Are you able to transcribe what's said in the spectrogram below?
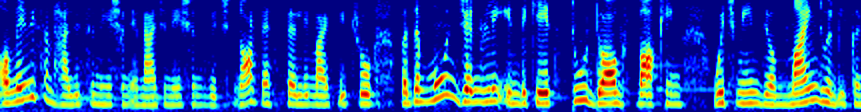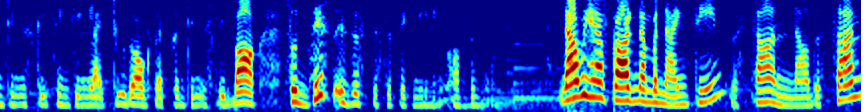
or maybe some hallucination, imaginations, which not necessarily might be true. But the moon generally indicates two dogs barking, which means your mind will be continuously thinking like two dogs that continuously bark. So this is is the specific meaning of the moon. Now we have card number 19, the sun. Now, the sun,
